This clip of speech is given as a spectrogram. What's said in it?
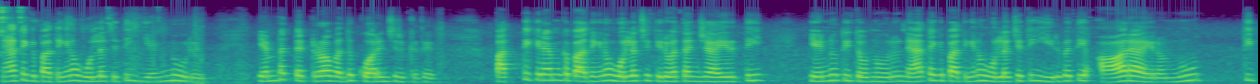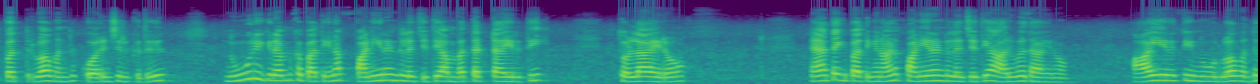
நேற்றுக்கு பார்த்தீங்கன்னா ஒரு லட்சத்தி எண்ணூறு. எண்பத்தெட்டு ரூபா வந்து குறைஞ்சிருக்குது. பத்து கிராமுக்கு பார்த்தீங்கன்னா ஒரு லட்சத்தி இருபத்தஞ்சாயிரத்தி எண்ணூற்றி தொண்ணூறு. நேற்றுக்கு பார்த்தீங்கன்னா ஒரு லட்சத்தி இருபத்தி ஆறாயிரம். நூற்றி பத்து ரூபா வந்து குறைஞ்சிருக்குது. நூறு கிராமுக்கு பார்த்தீங்கன்னா பன்னிரெண்டு லட்சத்தி ஐம்பத்தெட்டாயிரத்தி தொள்ளாயிரம். நேற்றுக்கு பார்த்தீங்கன்னாலும் பன்னிரெண்டு லட்சத்தி அறுபதாயிரம். ஆயிரத்தி நூறுரூவா வந்து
